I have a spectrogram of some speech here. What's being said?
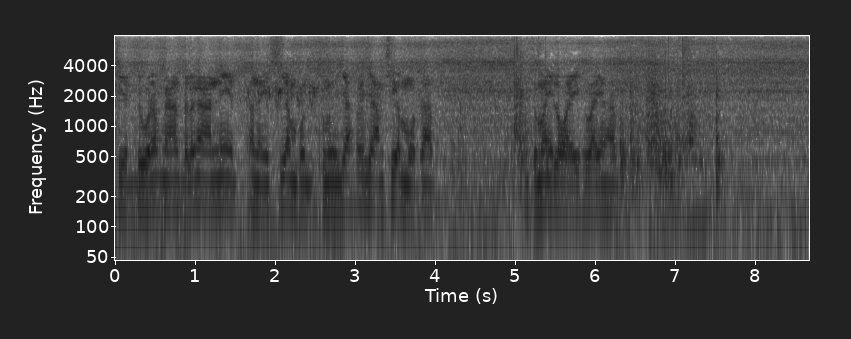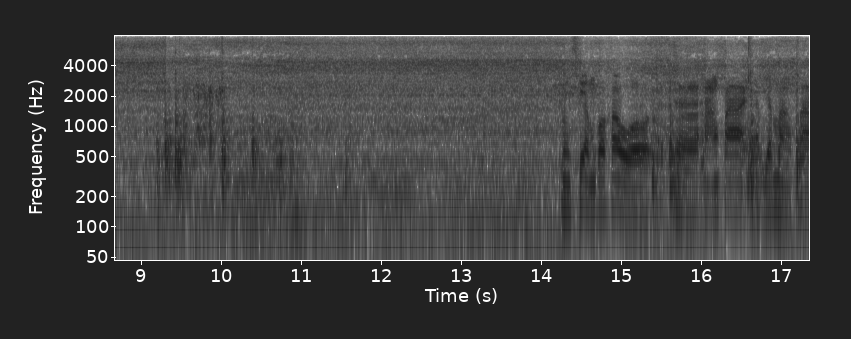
เกียรดูรับงานแต่ละงานนี่อันไหนเชื่อมผมผมพยายามเชื่อมหมดครับ จะไม่ลอยไว้นะครับ ไม่เชื่อมก็เข้าหางปลาอย่างเงี้ยครับย้ำหางปลา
